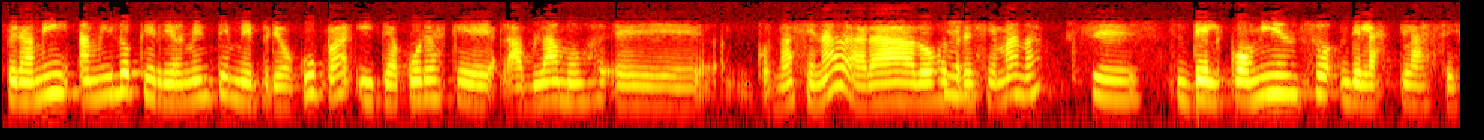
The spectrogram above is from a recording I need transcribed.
Pero a mí, a mí lo que realmente me preocupa, y te acuerdas que hablamos, eh, pues no hace nada, hará dos o hmm. tres semanas, del comienzo de las clases.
